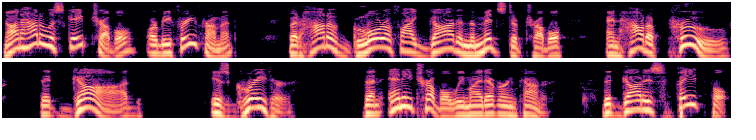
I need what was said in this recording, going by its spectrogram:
not how to escape trouble or be free from it, but how to glorify God in the midst of trouble and how to prove that God is greater than any trouble we might ever encounter, that God is faithful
